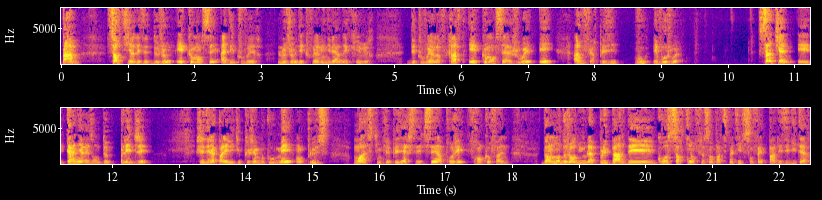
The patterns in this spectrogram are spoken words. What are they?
bam, sortir les aides de jeu et commencer à découvrir le jeu, découvrir l'univers, découvrir, découvrir Lovecraft et commencer à jouer et à vous faire plaisir, vous et vos joueurs. Cinquième et dernière raison de pledger, j'ai déjà parlé de l'équipe que j'aime beaucoup, mais en plus, moi, ce qui me fait plaisir, c'est que c'est un projet francophone. Dans le monde aujourd'hui où la plupart des grosses sorties en financement participatif sont faites par des éditeurs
